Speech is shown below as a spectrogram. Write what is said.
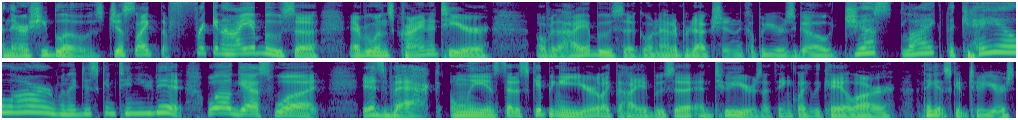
And there she blows, just like the freaking Hayabusa. Everyone's crying a tear over the Hayabusa going out of production a couple years ago, just like the KLR when they discontinued it. Well, guess what? It's back. Only instead of skipping a year like the Hayabusa and two years, I think, like the KLR, I think it skipped two years.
